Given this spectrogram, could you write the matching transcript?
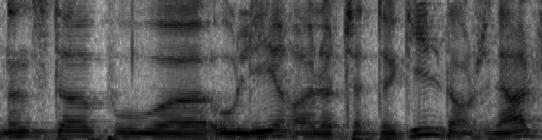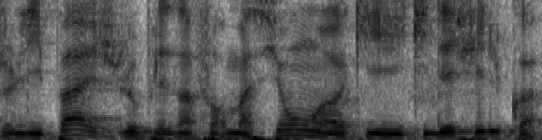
non-stop ou, euh, ou lire le chat de guild. En général, je le lis pas et je loupe les informations euh, qui, défilent, quoi.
